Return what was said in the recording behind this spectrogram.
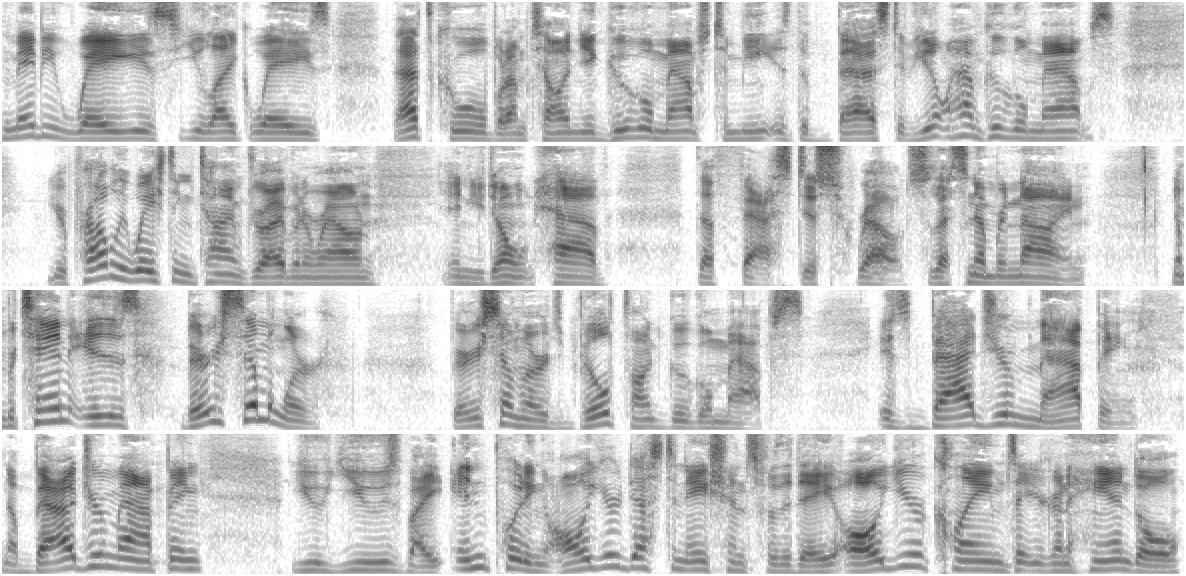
maybe Waze, you like Waze, that's cool. But I'm telling you, Google Maps to me is the best. If you don't have Google Maps, you're probably wasting time driving around and you don't have the fastest route. So, that's number nine. Number 10 is very similar very similar. It's built on Google Maps. It's Badger mapping. Now, Badger mapping you use by inputting all your destinations for the day, all your claims that you're going to handle,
